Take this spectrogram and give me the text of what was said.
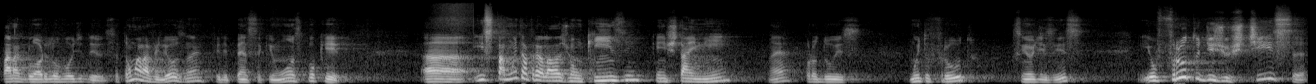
para a glória e louvor de Deus. Isso é tão maravilhoso, né? Filipenses aqui 1,11, porque uh, isso está muito atrelado a João 15, quem está em mim, né, produz muito fruto. O Senhor diz isso. E o fruto de justiça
